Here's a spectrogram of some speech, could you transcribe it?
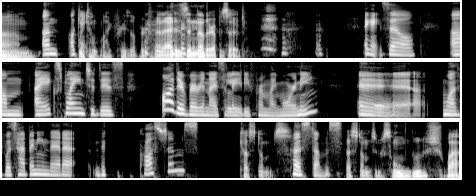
Um, Um, okay. we don't like phrasal verbs. That is another episode. okay, so um, I explained to this other very nice lady from my morning uh, what was happening that uh, the customs Customs. customs Customs. Choix.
